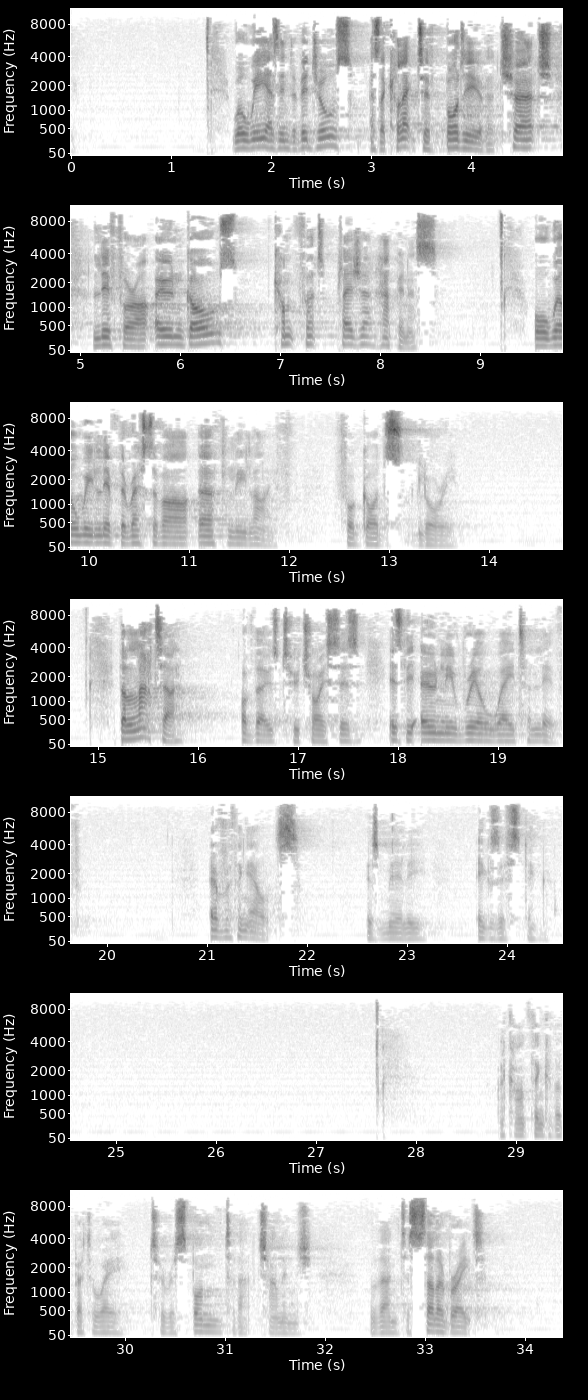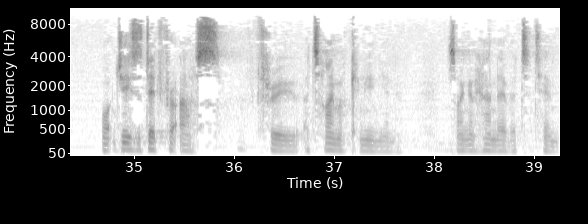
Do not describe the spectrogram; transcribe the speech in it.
Will we, as individuals, as a collective body of a church, live for our own goals, comfort, pleasure, happiness? Or will we live the rest of our earthly life for God's glory? The latter of those two choices is the only real way to live. Everything else is merely existing. I can't think of a better way to respond to that challenge than to celebrate what Jesus did for us through a time of communion. So I'm going to hand over to Tim.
